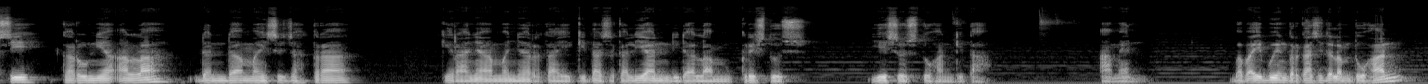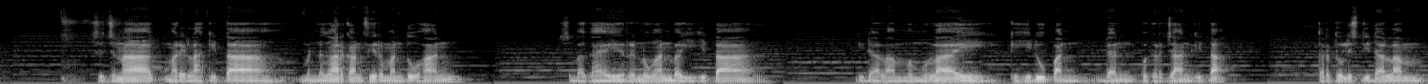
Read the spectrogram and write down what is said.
kasih karunia Allah dan damai sejahtera kiranya menyertai kita sekalian di dalam Kristus Yesus Tuhan kita. Amin. Bapak Ibu yang terkasih dalam Tuhan, sejenak marilah kita mendengarkan firman Tuhan sebagai renungan bagi kita di dalam memulai kehidupan dan pekerjaan kita tertulis di dalam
